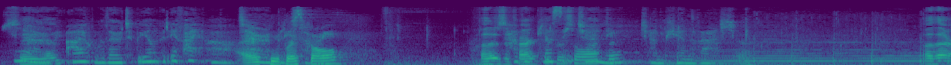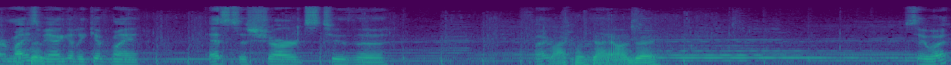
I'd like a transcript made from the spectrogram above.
See You know, again? I, although to be honest, but if I, oh, terribly Firekeeper sorry. stall? Oh, there's a Have a firekeeper pleasant still out there? journey, champion of Ash. Oh, that reminds me, I gotta give my Estus shards to the Blacksmith guy. Andre. Say what?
